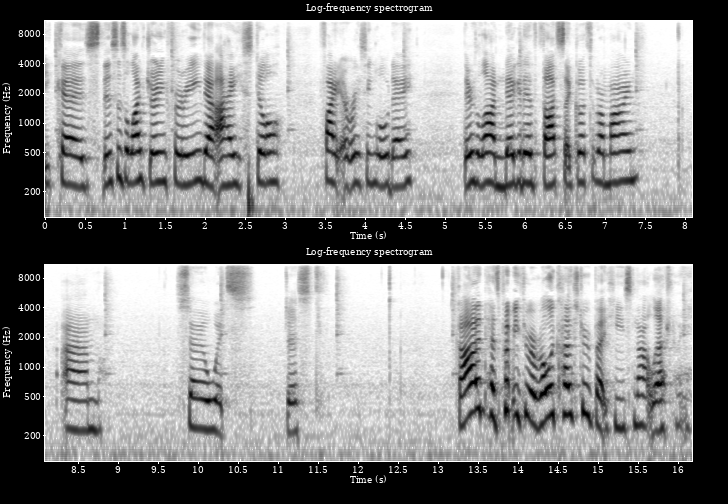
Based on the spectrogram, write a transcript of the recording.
because this is a life journey for me that I still fight every single day. There's a lot of negative thoughts that go through my mind. Um, so it's just God has put me through a roller coaster, but He's not left me.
